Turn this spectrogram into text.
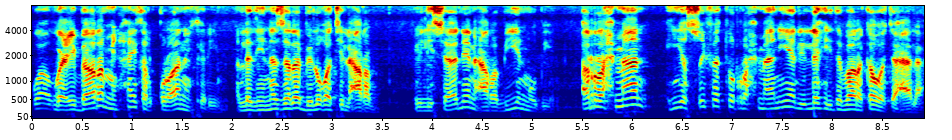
وعبارة من حيث القرآن الكريم الذي نزل بلغة العرب بلسان عربي مبين. الرحمن هي الصفة الرحمانية لله تبارك وتعالى.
